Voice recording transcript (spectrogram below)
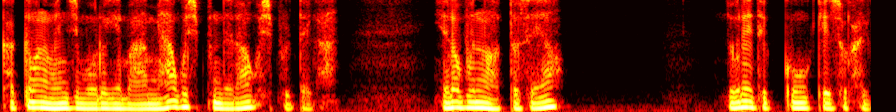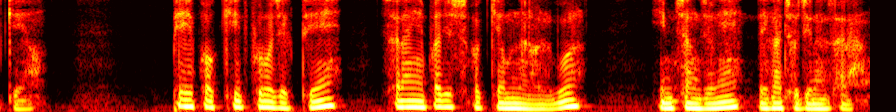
가끔은 왠지 모르게 마음이 하고 싶은 대로 하고 싶을 때가. 여러분은 어떠세요? 노래 듣고 계속 할게요. 페이퍼킷 프로젝트의 사랑에 빠질 수밖에 없는 얼굴 임창정의 내가 저지른 사랑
